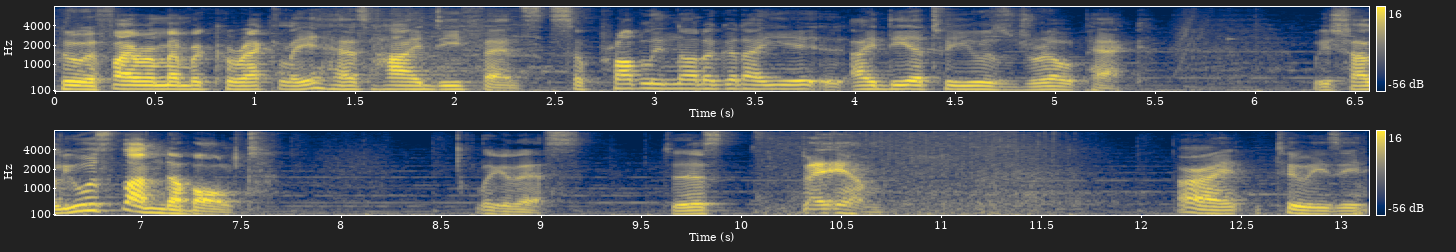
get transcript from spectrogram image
Who, if I remember correctly, has high defense, so probably not a good idea to use Drill Peck. We shall use Thunderbolt. Look at this. Just BAM! Alright, too easy.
